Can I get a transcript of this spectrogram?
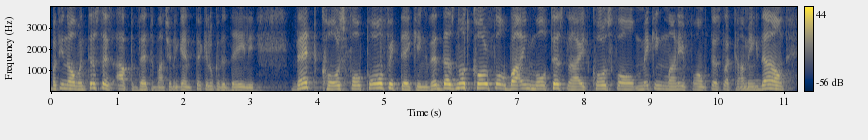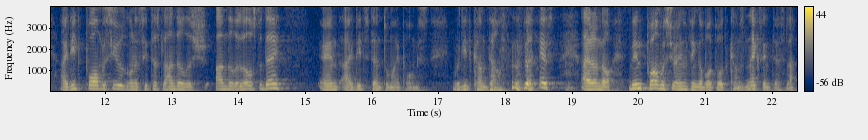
But you know, when Tesla is up that much, and again, take a look at the daily, that calls for profit taking. That does not call for buying more Tesla. It calls for making money from Tesla coming down. I did promise you you're going to see Tesla under the under the lows today, and I did stand to my promise. We did come down. the rest, I don't know. Didn't promise you anything about what comes next in Tesla.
